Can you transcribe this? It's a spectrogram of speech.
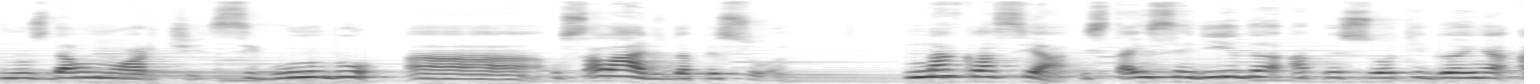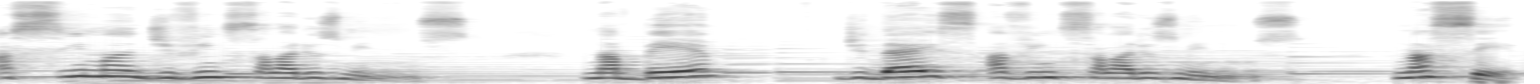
nos dá um norte segundo a, o salário da pessoa. Na classe A está inserida a pessoa que ganha acima de 20 salários mínimos. Na B, de 10 a 20 salários mínimos. Na C,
